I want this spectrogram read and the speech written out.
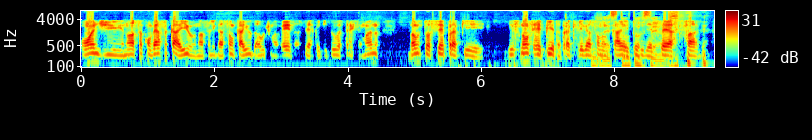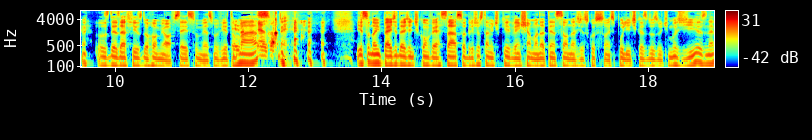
onde nossa conversa caiu, nossa ligação caiu da última vez, há cerca de duas, três semanas. Vamos torcer para que isso não se repita, para que a ligação Já não caia e tudo dê certo, Fábio. Os desafios do home office, é isso mesmo, Vitor. Mas isso não impede da gente conversar sobre justamente o que vem chamando a atenção nas discussões políticas dos últimos dias, né?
